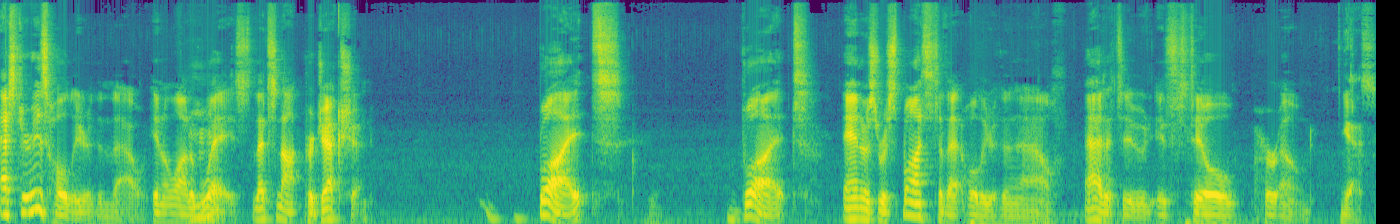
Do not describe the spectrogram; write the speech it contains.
esther is holier than thou in a lot of Mm-hmm. ways that's not projection but but anna's response to that holier than thou attitude is still her own Yes.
